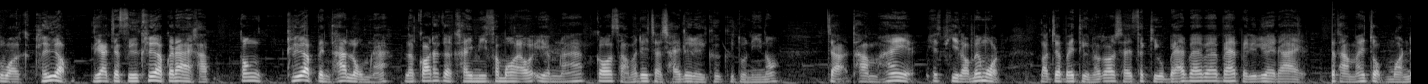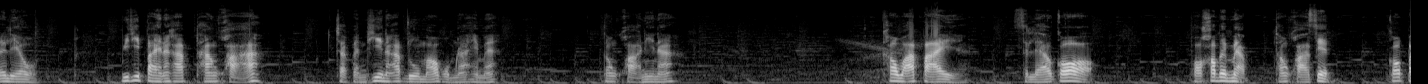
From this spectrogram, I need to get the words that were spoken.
ตัวเคลือบ หรืออาจจะซื้อเคลือบก็ได้ครับ ต้องเคลือบเป็นธาตุลมนะ แล้วก็ถ้าเกิดใครมี small LM นะก็สามารถที่จะใช้ได้เลยคือคือตัวนี้เนาะจะทำให้ SP เราไม่หมด เราจะไปถึงแล้วก็ใช้สกิลแบดแบดแบดแบดไปเรื่อยๆได้ จะทำให้จบมอนได้เร็ว วิธีไปนะครับ ทางขวา จากแผนที่นะครับดูเมาส์ผมนะเห็นไหมตรงขวานี่นะ เข้าวาร์ปไป เสร็จแล้วก็พอเข้าไปแมปทางขวาเสร็จก็ไป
